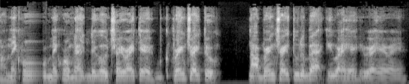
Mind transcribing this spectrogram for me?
Oh, make room, make room. There, there go Trae right there. Bring Trae through. Now bring Trae through the back. He right here. He right here. Right here.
